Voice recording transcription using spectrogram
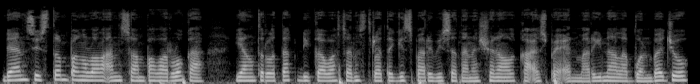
dan sistem pengelolaan sampah Warloka yang terletak di kawasan strategis pariwisata nasional KSPN Marina Labuan Bajo,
